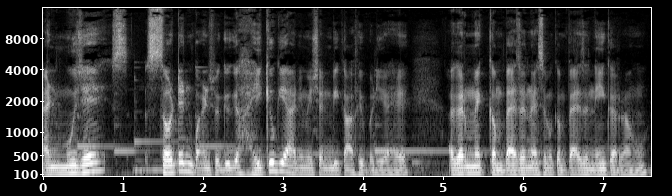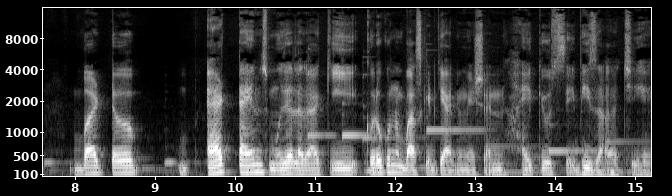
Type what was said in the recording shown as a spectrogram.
एंड मुझे सर्टेन पॉइंट्स पे, क्योंकि हाइक्यू की एनिमेशन भी काफ़ी बढ़िया है। अगर मैं कंपैरिजन ऐसे में कंपैरिजन नहीं कर रहा हूँ बट एट टाइम्स मुझे लगा कि कुरुकुनो बास्केट की एनिमेशन हाइक्यू से भी ज़्यादा अच्छी है।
